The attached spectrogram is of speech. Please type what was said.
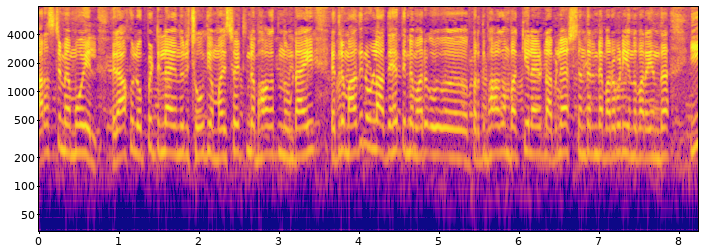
അറസ്റ്റ് മെമ്മോയിൽ രാഹുൽ ഒപ്പിട്ടില്ല എന്നൊരു ചോദ്യം മജിസ്ട്രേറ്റിന്റെ ഭാഗത്തു നിന്നുണ്ടായി അതിനുള്ള അദ്ദേഹത്തിന്റെ പ്രതിഭാഗം വക്കീലായിട്ടുള്ള അഭിലാഷ് ചന്ദ്രന്റെ മറുപടി എന്ന് പറയുന്നത് ഈ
